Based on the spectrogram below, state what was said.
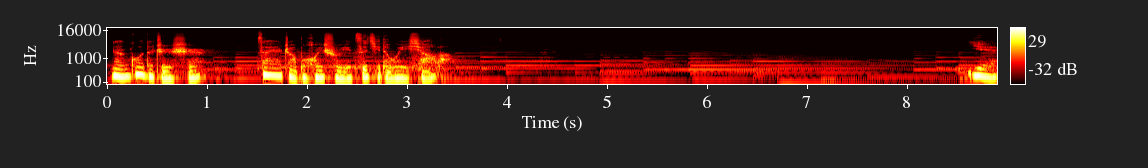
难过的只是，再也找不回属于自己的微笑了。夜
